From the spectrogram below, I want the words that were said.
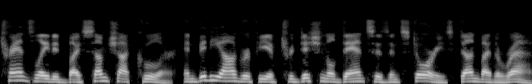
translated by Sumshat Kular, and videography of traditional dance dances and stories done by the Rev.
